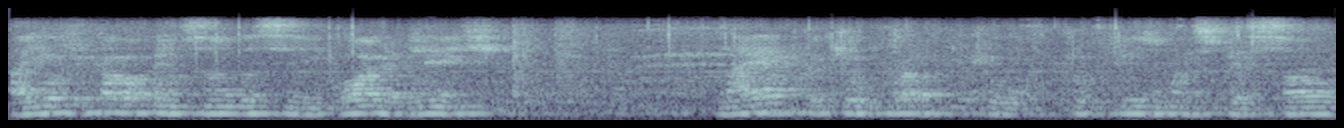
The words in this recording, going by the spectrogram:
aí eu ficava pensando assim, olha gente, na época que eu, que eu, que eu fiz uma inspeção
